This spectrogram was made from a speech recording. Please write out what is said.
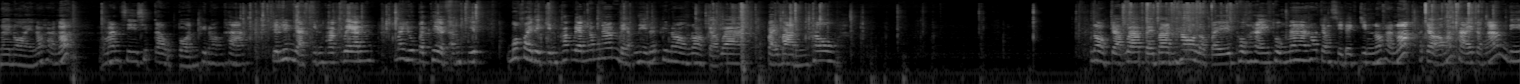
หน่อยๆเนาะค่ะเนาะประมาณ49ปอนด์พี่น้องคะเจลินอยากกินผักแวนมาอยู่ประเทศอังกฤษบ่ค่อยได้กินผักแวนงามๆแบบนี้ด้อพี่น้องนอกจากว่าไปบ้านเฮานอกจากว่าไปบ้านเฮาเราไปทงไฮทงหน้าเฮาจังสิได้กินเนาะค่ะเนาะเขาจะเอามาขายกับงามดี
